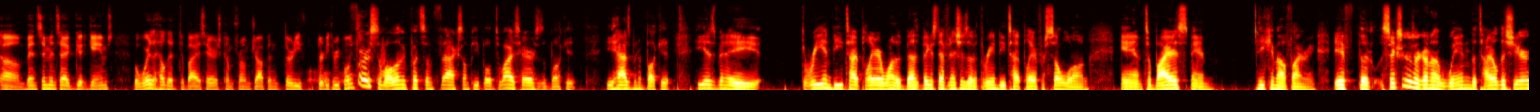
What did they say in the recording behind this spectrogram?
um, Ben Simmons had good games, but where the hell did Tobias Harris come from, dropping 30, 33 Well, points? First of all, let me put some facts on people. Tobias Harris is a bucket. He has been a bucket. He has been a three and D type player, one of the best, biggest definitions of a three and D type player for so long. And Tobias, man, he came out firing. If the Sixers are gonna win the title this year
